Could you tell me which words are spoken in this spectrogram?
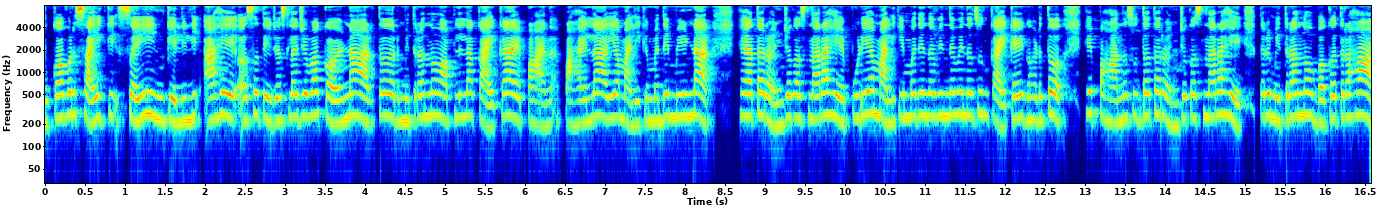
बुकावर साई के सईन केलेली आहे असं तेजसला जेव्हा कळणार तर मित्रांनो आपल्याला काय काय पाहायला पाहायला या मालिकेमध्ये मिळणार? हे आता रंजक असणार आहे. पुढे या मालिकेमध्ये नवीन नवीन अजून काय काय घडतं हे पाहणंसुद्धा आता रंजक असणार आहे. तर मित्रांनो बघत राहा.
